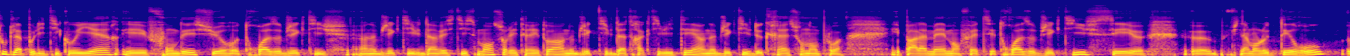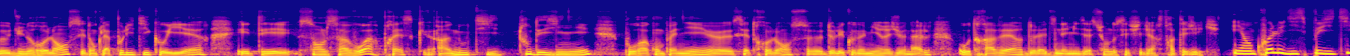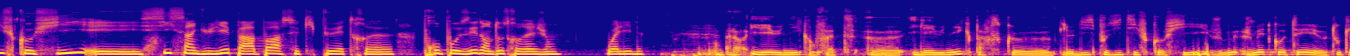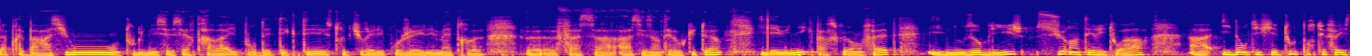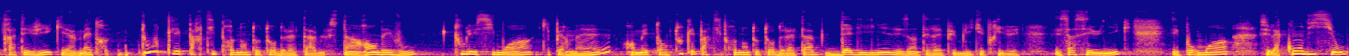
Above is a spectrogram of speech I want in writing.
toute la politique OIR est fondée sur trois objectifs. Un objectif d'investissement sur les territoires, un objectif d'attractivité un objectif de création d'emplois. Et par là même, en fait, ces trois objectifs, c'est euh, euh, finalement le terreau euh, d'une relance. Et donc la politique OIR était, sans le savoir presque, un outil tout désigné pour accompagner cette relance de l'économie régionale au travers de la dynamisation de ces filières stratégiques. Et en quoi le dispositif Kofi est si singulier par rapport à ce qui peut être euh, proposé dans d'autres régions. Walid alors, il est unique en fait. Euh, il est unique parce que le dispositif Kofi, je, mets de côté euh, toute la préparation, tout le nécessaire travail pour détecter, structurer les projets et les mettre face à, à, ses interlocuteurs. Il est unique parce qu'en fait, il nous oblige sur un territoire à identifier tout le portefeuille stratégique et à mettre toutes les parties prenantes autour de la table. C'est un rendez-vous tous les six mois qui permet, en mettant toutes les parties prenantes autour de la table, d'aligner les intérêts publics et privés. Et ça, c'est unique. Et pour moi, c'est la condition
